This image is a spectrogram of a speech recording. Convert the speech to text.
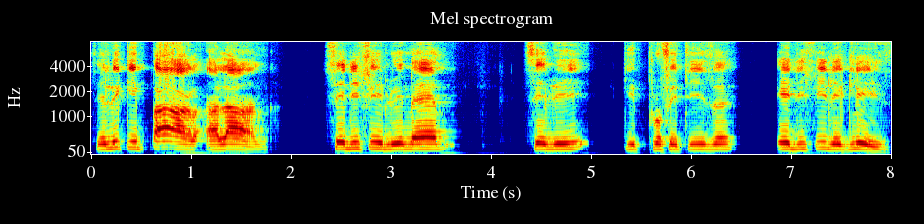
Celui qui parle en langue s'édifie lui-même, celui qui prophétise édifie l'Église.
